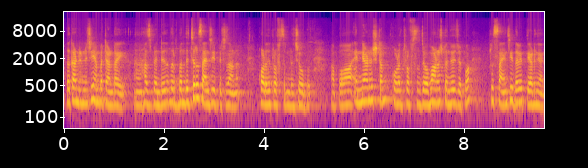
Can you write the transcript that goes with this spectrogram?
അത് കണ്ടിന്യൂ ചെയ്യാൻ പറ്റാണ്ടായി. ഹസ്ബൻഡ് നിർബന്ധിച്ച് റിസൈൻ ചെയ്യിപ്പിച്ചതാണ് കോളേജ് പ്രൊഫസറിന്റെ ജോബ് അപ്പോൾ എന്നെയാണ് ഇഷ്ടം. കോളേജ് പ്രൊഫസർ ജോബാണ് ഇഷ്ടം ചോദിച്ചപ്പോൾ റിസൈൻ ചെയ്ത വ്യക്തിയാണ് ഞാൻ.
